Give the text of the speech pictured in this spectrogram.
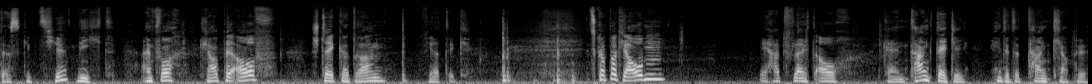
Das gibt's hier nicht. Einfach Klappe auf, Stecker dran, fertig. Jetzt könnte man glauben, er hat vielleicht auch keinen Tankdeckel hinter der Tankklappe.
